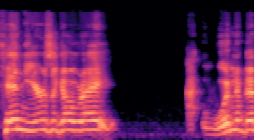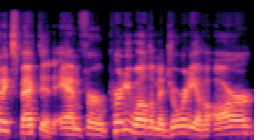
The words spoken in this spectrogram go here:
10 years ago, Ray, wouldn't have been expected. And for pretty well the majority of our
